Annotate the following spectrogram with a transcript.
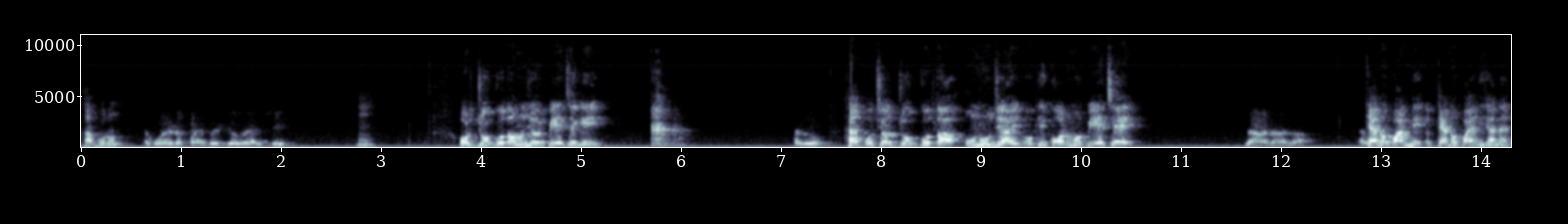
হ্যাঁ বলুন এখন একটা প্রাইভেট জবে আছে হুম ওর যোগ্যতা অনুযায়ী পেয়েছে কি? হ্যালো হ্যাঁ বলছি ওর যোগ্যতা অনুযায়ী ও কি কর্ম পেয়েছে? না না না। কেন পাননি কেন পায়নি জানেন?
